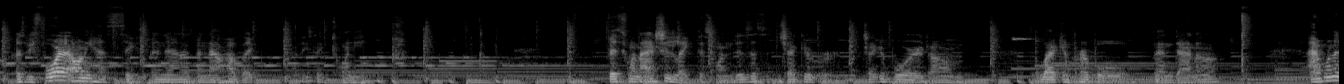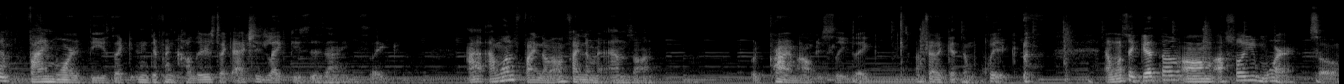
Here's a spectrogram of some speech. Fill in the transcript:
Because before I only had six bandanas, but now I have like at least like 20. This one, I actually like this one. This is a checkerboard, checkerboard um, black and purple bandana. I want to find more of these like in different colors. Like I actually like these designs. Like I, I want to find them. I want to find them at Amazon. With Prime, obviously. Like, I'm trying to get them quick. and once I get them, um, I'll show you more. So,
